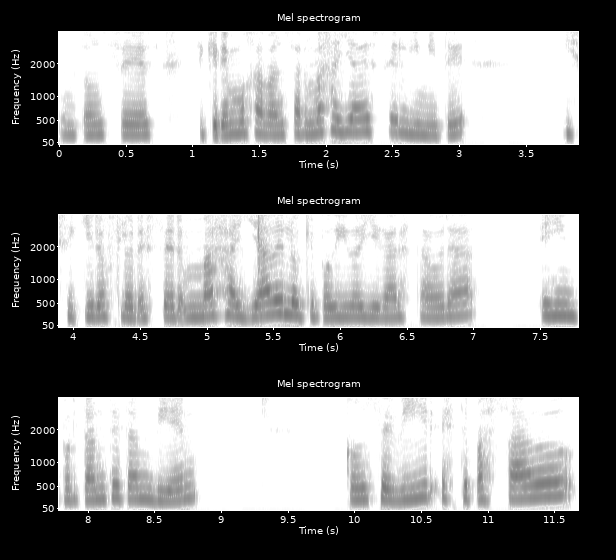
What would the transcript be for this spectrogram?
Entonces, si queremos avanzar más allá de ese límite, y si quiero florecer más allá de lo que he podido llegar hasta ahora, es importante también concebir este pasado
